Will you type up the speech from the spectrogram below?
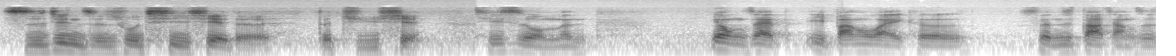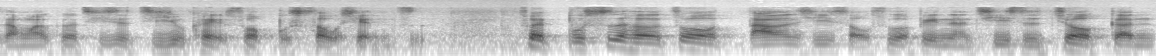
直进直出器械的的局限。其实我们用在一般外科，甚至大肠直肠外科，其实几乎可以说不受限制。所以不适合做达文西手术的病人，其实就跟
